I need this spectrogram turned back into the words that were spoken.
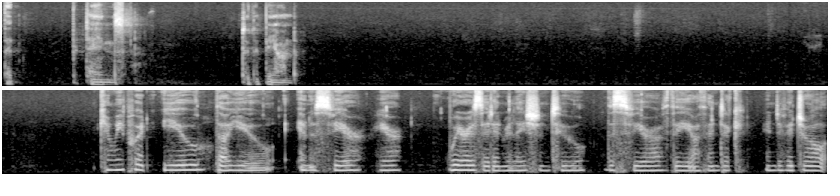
that pertains to the beyond. Can we put you, the you, in a sphere here? Where is it in relation to the sphere of the authentic individual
